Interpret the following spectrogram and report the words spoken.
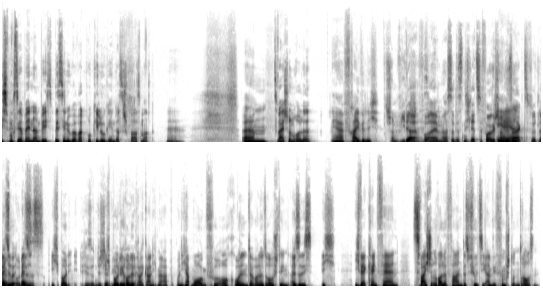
ich muss ja, wenn, dann ein bisschen über Watt pro Kilo gehen, das Spaß macht. Ähm, Zwei schon Rolle. Ja, freiwillig. schon wieder vor allem. Hast du das nicht letzte Folge schon Ja, gesagt? Es Wird Also, oder also ist es ich baue, hier so ich baue die Rolle gerade gar nicht mehr ab. Und ich habe morgen früh auch Rollenintervalle draufstehen. Also ich, ich, ich wäre kein Fan. Zwei Stunden Rolle fahren, das fühlt sich an wie fünf Stunden draußen.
